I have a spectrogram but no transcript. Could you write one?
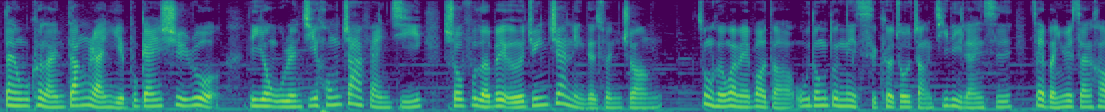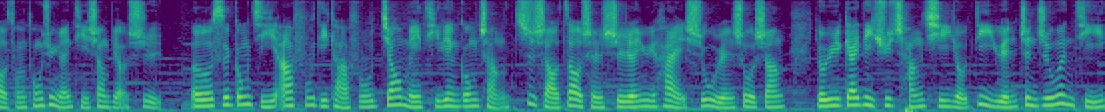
但乌克兰当然也不甘示弱，利用无人机轰炸反击，收复了被俄军占领的村庄。综合外媒报道，乌东顿内茨克州长基里兰斯在本月三号从通讯软体上表示。俄罗斯攻击阿夫迪卡夫焦煤提炼工厂，至少造成十人遇害，十五人受伤。由于该地区长期有地缘政治问题，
